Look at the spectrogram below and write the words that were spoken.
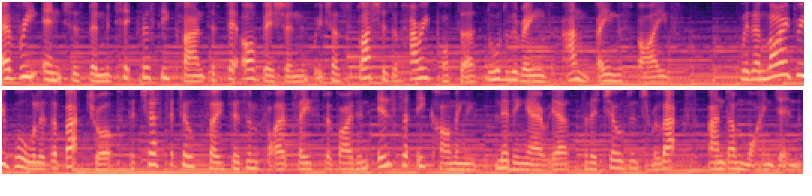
Every inch has been meticulously planned to fit our vision, which has splashes of Harry Potter, Lord of the Rings, and Famous Five. With a library wall as a backdrop, the Chesterfield sofas and fireplace provide an instantly calming living area for the children to relax and unwind in.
